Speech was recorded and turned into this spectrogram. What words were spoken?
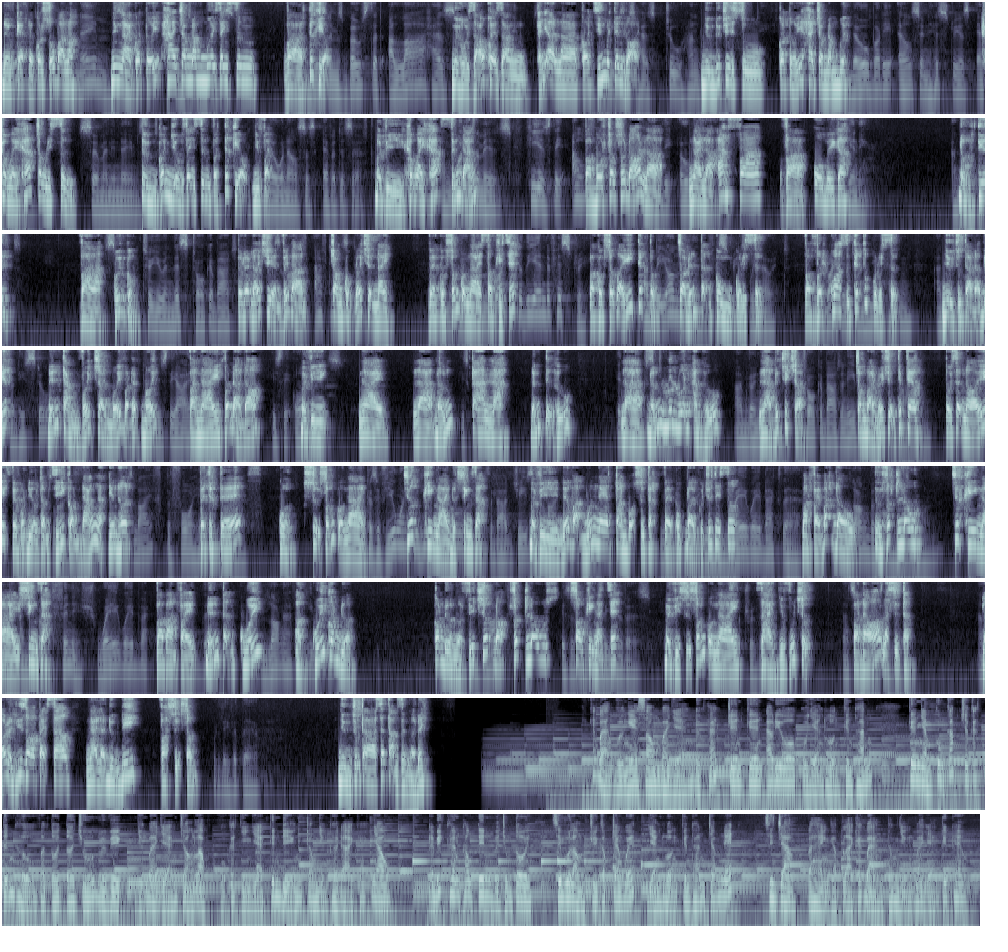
đều kẹt ở con số 35. Nhưng Ngài có tới 250 danh xưng và tước hiệu. Người Hồi giáo khoe rằng Thánh Allah có 90 tên gọi, nhưng Đức Chúa Giêsu có tới 250. Không ai khác trong lịch sử từng có nhiều danh xưng và tước hiệu như vậy. Bởi vì không ai khác xứng đáng. Và một trong số đó là Ngài là Alpha và Omega. Đầu tiên và cuối cùng. Tôi đã nói chuyện với bạn trong cuộc nói chuyện này về cuộc sống của Ngài sau khi chết. Và cuộc sống ấy tiếp tục cho đến tận cùng của lịch sử và vượt qua sự kết thúc của lịch sử. Như chúng ta đã biết, đến thẳng với trời mới và đất mới, và Ngài vẫn ở đó, bởi vì Ngài là đấng ta là, đấng tự hữu, là đấng luôn luôn hằng hữu, là Đức Chúa Trời. Trong bài nói chuyện tiếp theo, tôi sẽ nói về một điều thậm chí còn đáng ngạc nhiên hơn. Về thực tế, của sự sống của Ngài trước khi Ngài được sinh ra. Bởi vì nếu bạn muốn nghe toàn bộ sự thật về cuộc đời của Chúa Giêsu, bạn phải bắt đầu từ rất lâu trước khi Ngài sinh ra. Và bạn phải đến tận cuối, ở cuối con đường. Con đường ở phía trước đó rất lâu sau khi Ngài chết. Bởi vì sự sống của Ngài dài như vũ trụ. Và đó là sự thật. Đó là lý do tại sao Ngài là đường đi và sự sống nhưng chúng ta sẽ tạm dừng ở đây. Các bạn vừa nghe xong bài giảng được phát trên kênh audio của giảng luận Kinh Thánh. Kênh nhằm cung cấp cho các tín hữu và tôi tớ Chúa người Việt những bài giảng chọn lọc của các diễn giả kinh điển trong những thời đại khác nhau. Để biết thêm thông tin về chúng tôi, xin vui lòng truy cập trang web giảng luận kinh thánh.net. Xin chào và hẹn gặp lại các bạn trong những bài giảng tiếp theo.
